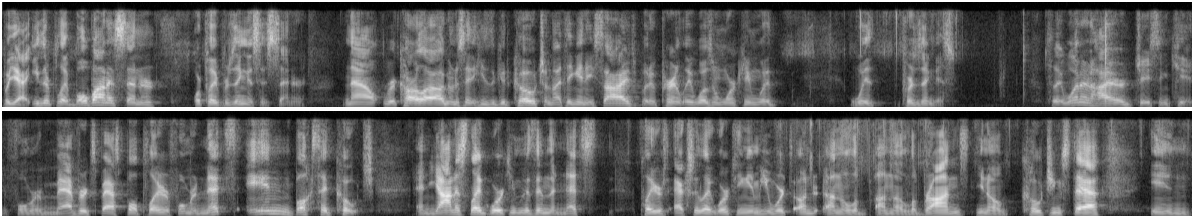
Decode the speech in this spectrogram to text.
But yeah, either play Boban at center or play Porzingis at center. Now, Rick Carlisle, I'm going to say he's a good coach. I'm not taking any sides, but apparently it wasn't working with with Porzingis. So they went and hired Jason Kidd, former Mavericks basketball player, former Nets and Bucks head coach. And Giannis liked working with him. The Nets players actually liked working him. He worked under on the Le, on the LeBron's you know coaching staff in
